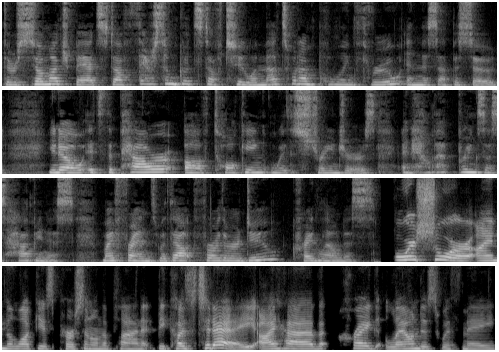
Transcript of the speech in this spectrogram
There's so much bad stuff. There's some good stuff too, and that's what I'm pulling through in this episode. You know, it's the power of talking with strangers and how that brings us happiness. My friends, without further ado, Craig Loundas. For sure, I am the luckiest person on the planet because today I have Craig Loundas with me.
